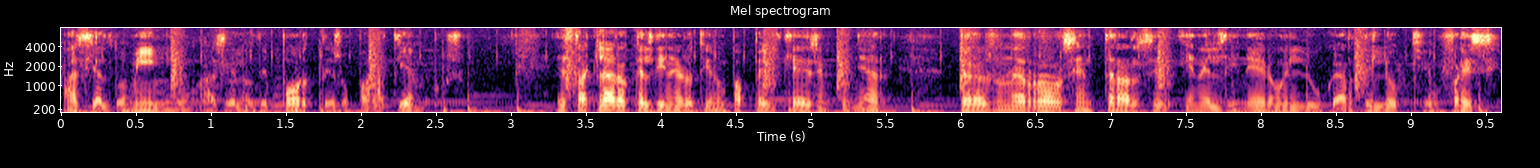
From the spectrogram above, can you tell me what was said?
hacia el dominio, hacia los deportes o para tiempos. Está claro que el dinero tiene un papel que desempeñar, pero es un error centrarse en el dinero en lugar de lo que ofrece.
